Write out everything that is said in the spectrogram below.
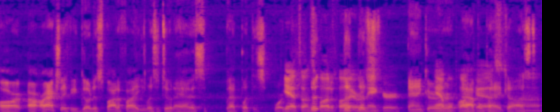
or, or or actually, if you go to Spotify, you listen to it. I have, have put the support. Yeah, it's on the- Spotify the- or on Anchor, Anchor, Apple Apple Podcast. Podcast.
